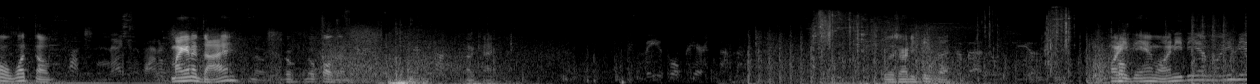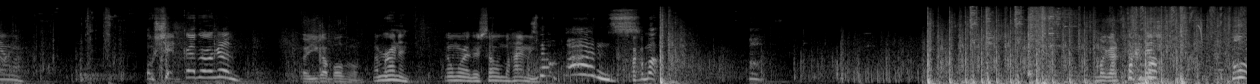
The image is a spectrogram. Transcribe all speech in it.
Oh, what the? Am I gonna die? No, no, no fall damage. Okay. Well, there's already people. Oh, I need the ammo. I need the ammo. I need the ammo. Oh shit! Grab the wrong gun. Oh, you got both of them. I'm running. No more. There's someone behind me. There's no guns. Fuck him up. Oh my god, fuck him up. Pull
